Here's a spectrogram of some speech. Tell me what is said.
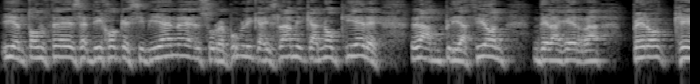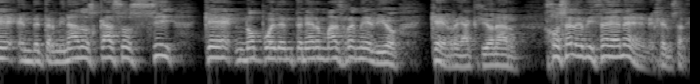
y entonces dijo que si bien su República Islámica no quiere la ampliación de la guerra, pero que en determinados casos sí que no pueden tener más remedio que reaccionar. José Levi, CNN, Jerusalén.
